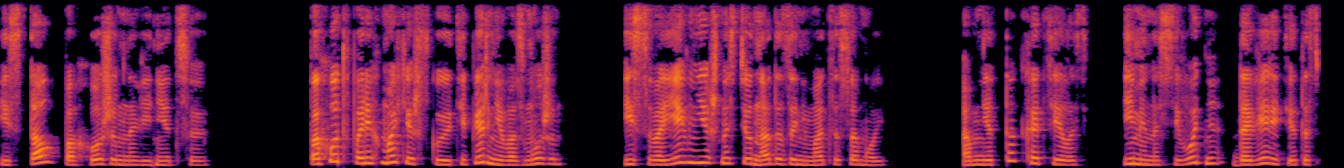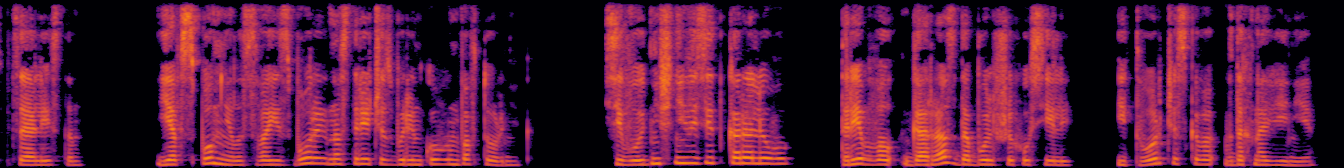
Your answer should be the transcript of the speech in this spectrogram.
и стал похожим на Венецию. Поход в парикмахерскую теперь невозможен, и своей внешностью надо заниматься самой. А мне так хотелось, Именно сегодня доверить это специалистам. Я вспомнила свои сборы на встречу с Буренковым во вторник. Сегодняшний визит к Королеву требовал гораздо больших усилий и творческого вдохновения.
